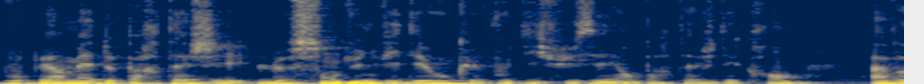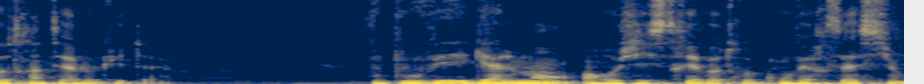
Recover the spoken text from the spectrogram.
vous permet de partager le son d'une vidéo que vous diffusez en partage d'écran à votre interlocuteur. Vous pouvez également enregistrer votre conversation,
